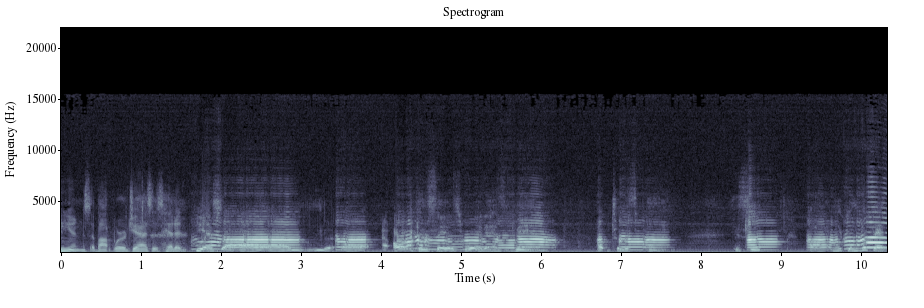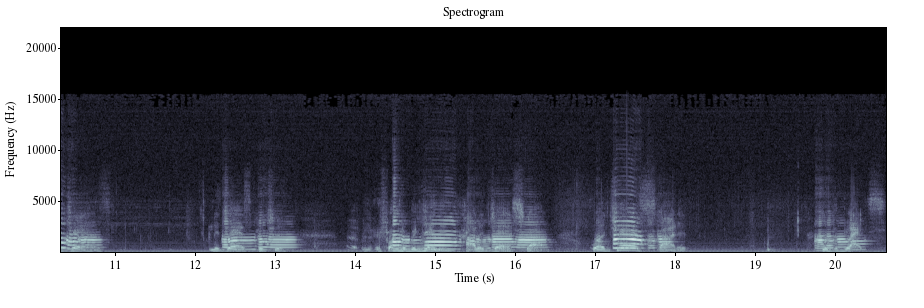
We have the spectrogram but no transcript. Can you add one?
opinions about where jazz is headed? Yes, uh, uh, um, uh, all I can say is where it has been up to this point. You see, uh, you can look at jazz, the jazz picture, uh, from the beginning, how did jazz start? Well, jazz started with the blacks,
